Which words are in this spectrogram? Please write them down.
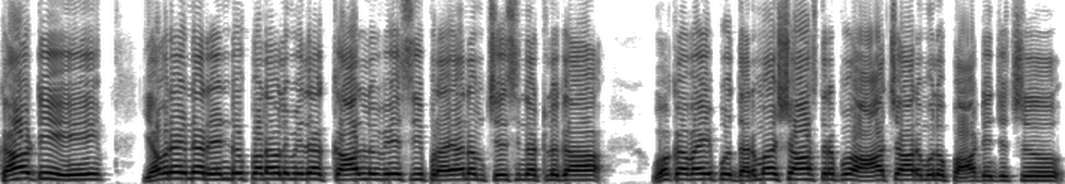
కాబట్టి ఎవరైనా రెండు పడవల మీద కాళ్ళు వేసి ప్రయాణం చేసినట్లుగా ఒకవైపు ధర్మశాస్త్రపు ఆచారములు పాటించచ్చు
